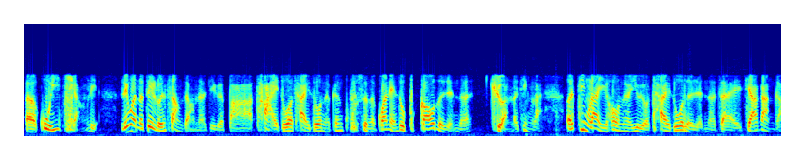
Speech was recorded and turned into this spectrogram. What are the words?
呃，过于强烈。另外呢，这一轮上涨呢，这个把太多太多呢跟股市呢关联度不高的人呢卷了进来，而进来以后呢，又有太多的人呢在加杠杆。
